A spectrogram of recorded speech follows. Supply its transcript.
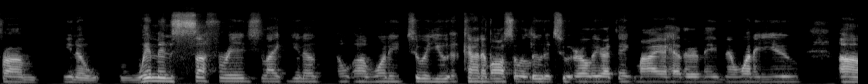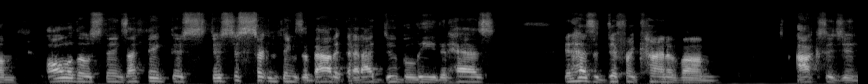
from you know women's suffrage, like you know uh, one or two of you kind of also alluded to earlier. I think Maya Heather may have been one of you. Um, all of those things. I think there's there's just certain things about it that I do believe it has it has a different kind of um, oxygen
